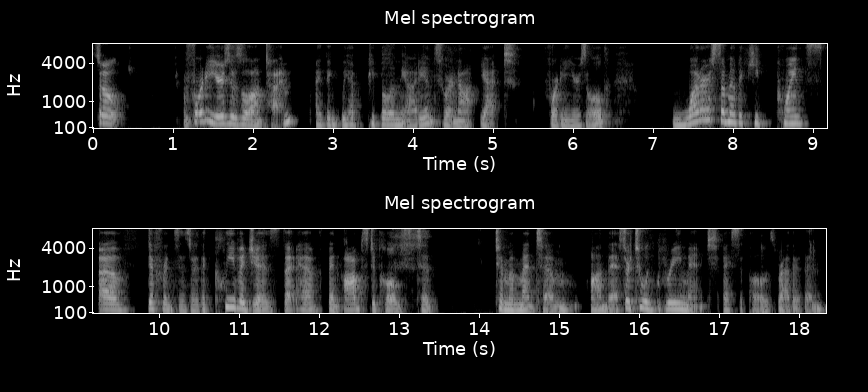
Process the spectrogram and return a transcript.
So, 40 years is a long time. I think we have people in the audience who are not yet 40 years old. What are some of the key points of differences or the cleavages that have been obstacles to to momentum on this or to agreement i suppose rather than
